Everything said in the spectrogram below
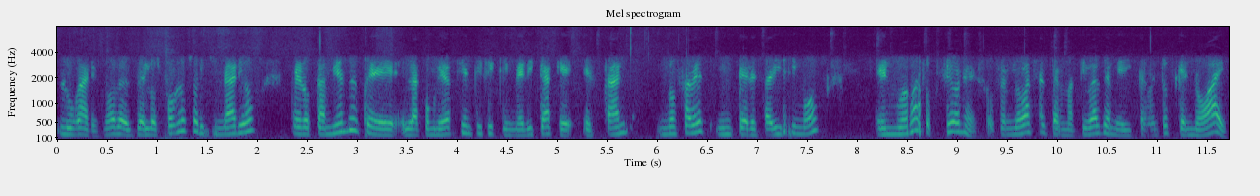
lugares no desde los pueblos originarios pero también desde la comunidad científica y médica que están no sabes interesadísimos en nuevas opciones o sea nuevas alternativas de medicamentos que no hay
